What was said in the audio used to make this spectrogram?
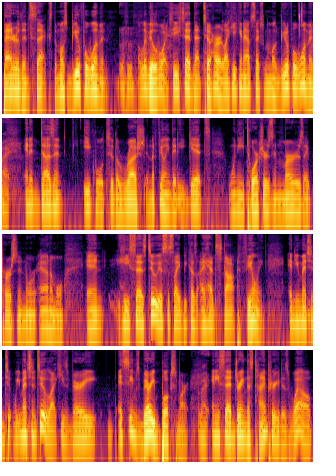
better than sex. The most beautiful woman, mm-hmm. Olivia LaVoice. He said that to her, like he can have sex with the most beautiful woman, Right. and it doesn't equal to the rush and the feeling that he gets when he tortures and murders a person or animal. And he says too, it's just like because I had stopped feeling. And you mentioned too, we mentioned too, like he's very, it seems very book smart. Right. And he said during this time period as well,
